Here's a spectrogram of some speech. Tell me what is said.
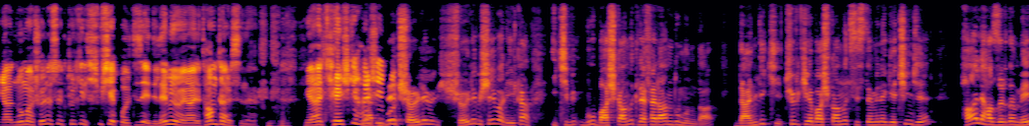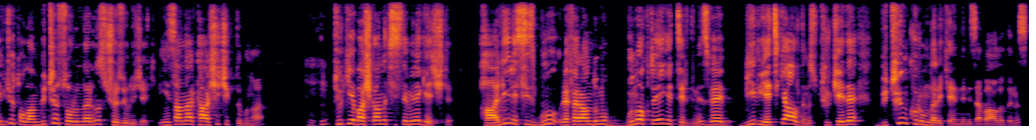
Yani Numan şöyle söyleyeyim Türkiye'de hiçbir şey politize edilemiyor yani tam tersine. yani keşke her ya şey bir şöyle şöyle bir şey var İlkan. 2000, bu başkanlık referandumunda dendi ki Türkiye başkanlık sistemine geçince hali hazırda mevcut olan bütün sorunlarınız çözülecek. İnsanlar karşı çıktı buna. Türkiye başkanlık sistemine geçti. Haliyle siz bu referandumu bu noktaya getirdiniz ve bir yetki aldınız. Türkiye'de bütün kurumları kendinize bağladınız.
